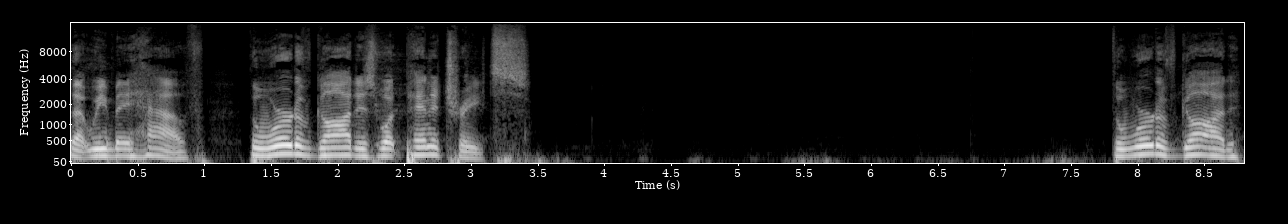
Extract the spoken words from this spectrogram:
that we may have. The Word of God is what penetrates. The Word of God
